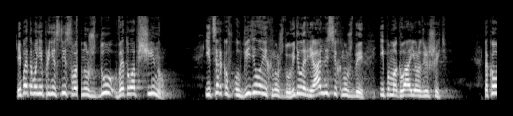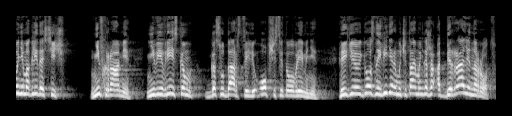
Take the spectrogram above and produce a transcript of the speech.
и поэтому они принесли свою нужду в эту общину. И церковь увидела их нужду, увидела реальность их нужды и помогла ее разрешить. Такого не могли достичь ни в храме, ни в еврейском государстве или обществе того времени. Религиозные лидеры, мы читаем, они даже обирали народ.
